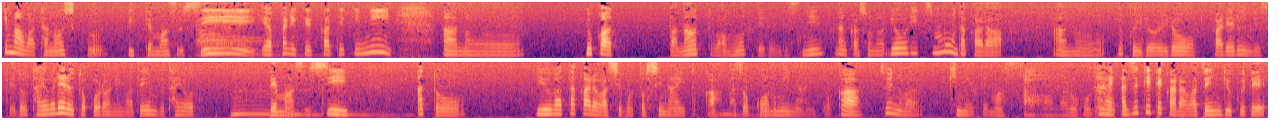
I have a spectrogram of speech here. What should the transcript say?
今は楽しく行ってますし、やっぱり結果的に、あのー良かったなとは思ってるんですね。なんかその両立も、だから、あのよくいろいろ聞かれるんですけど、頼れるところには全部頼ってますし、あと、夕方からは仕事しないとか、パソコン見ないとか、そういうのは決めてます。ああ、なるほど。はい、預けてからは全力で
